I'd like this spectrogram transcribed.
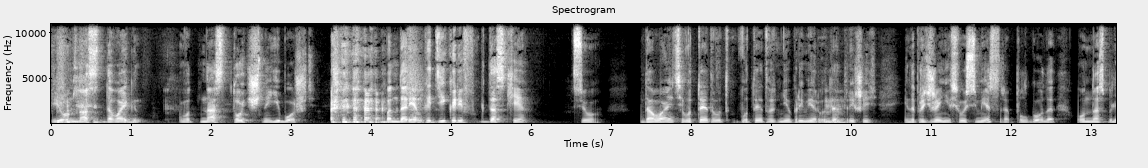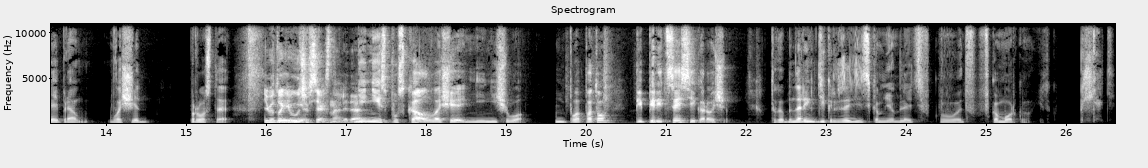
и он нас, давай, вот нас точно ебошить. Бондаренко, Дикарев к доске. Все. Давайте вот это вот, вот это вот мне пример, вот это решить. И на протяжении всего семестра, полгода, он нас, блядь, прям вообще просто... И в итоге не- лучше не- всех знали, да? Не, не испускал вообще ни, ничего. По- Потом, пе- перед сессией, короче, такой, Бондаренко, Дикарев, зайдите ко мне, блядь, в, вот, в коморку. Я такой, блядь,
